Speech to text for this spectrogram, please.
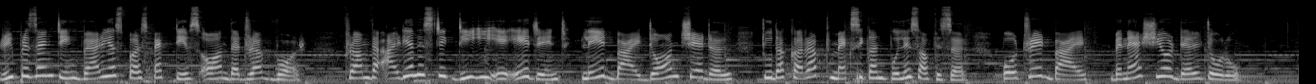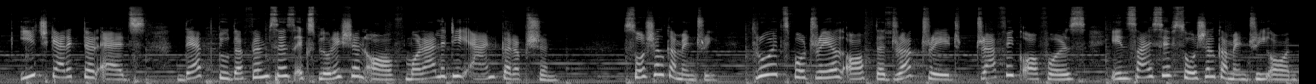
representing various perspectives on the drug war. From the idealistic DEA agent played by Don Cheadle to the corrupt Mexican police officer portrayed by Benicio del Toro. Each character adds depth to the film's exploration of morality and corruption. Social commentary through its portrayal of the drug trade, Traffic offers incisive social commentary on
